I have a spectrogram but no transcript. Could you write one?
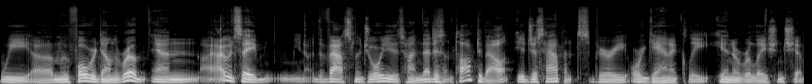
we uh, move forward down the road. And I would say, you know, the vast majority of the time that isn't talked about, it just happens very organically in a relationship.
